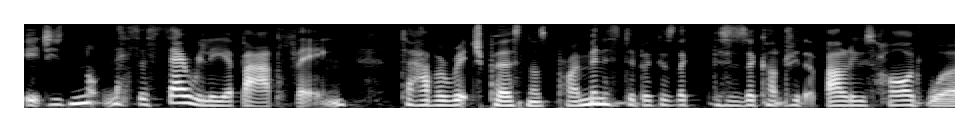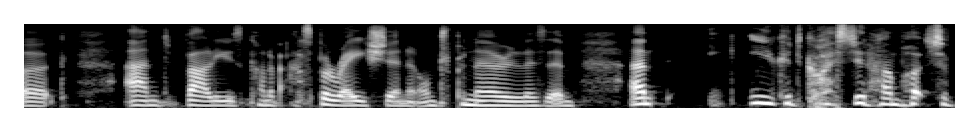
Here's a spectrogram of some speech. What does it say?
it is not necessarily a bad thing to have a rich person as prime minister because the, this is a country that values hard work and values kind of aspiration and entrepreneurialism. Um, you could question how much of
